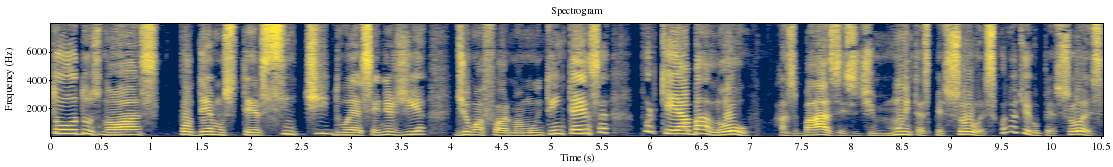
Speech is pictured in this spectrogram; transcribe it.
todos nós podemos ter sentido essa energia de uma forma muito intensa, porque abalou as bases de muitas pessoas, quando eu digo pessoas,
